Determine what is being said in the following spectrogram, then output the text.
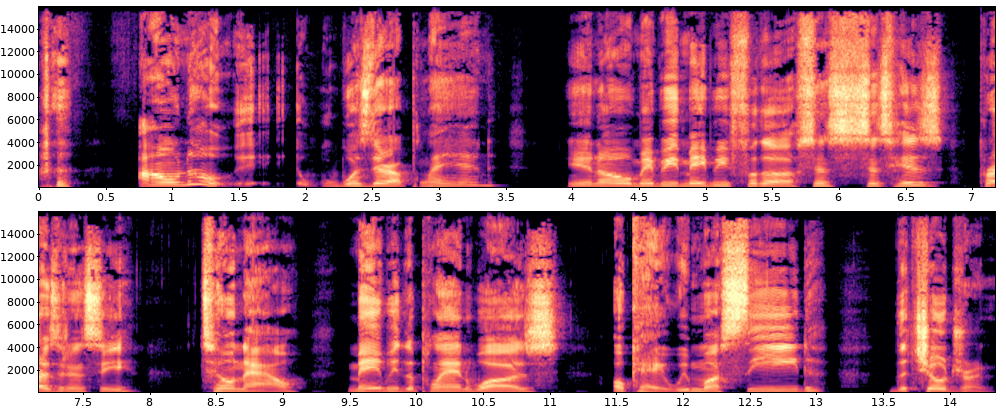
I don't know. Was there a plan? You know, maybe maybe for the since since his presidency till now, maybe the plan was okay, we must seed the children,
